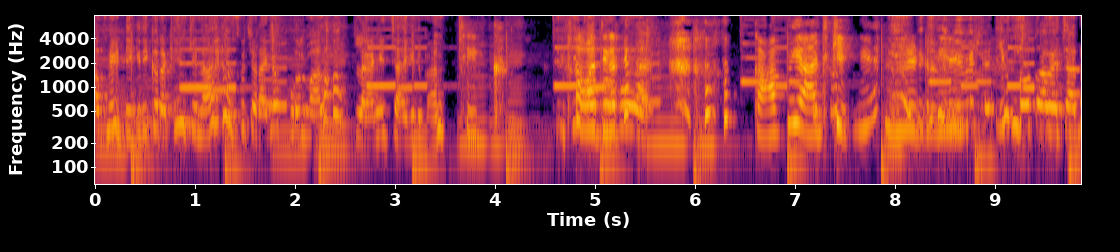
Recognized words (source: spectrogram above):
अपनी डिग्री को रखेंगे किनारे उसको चढ़ाएँगे फूल माला लगाएँगे चाय की दुकान। ठीक। समझ गए काफ़ी आज के लिए लिटरली तो अब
